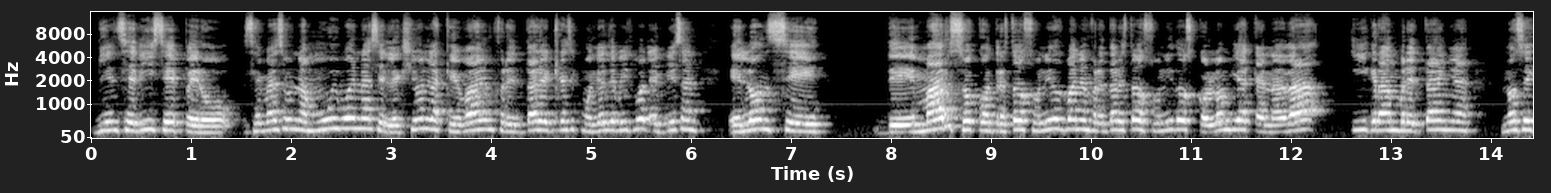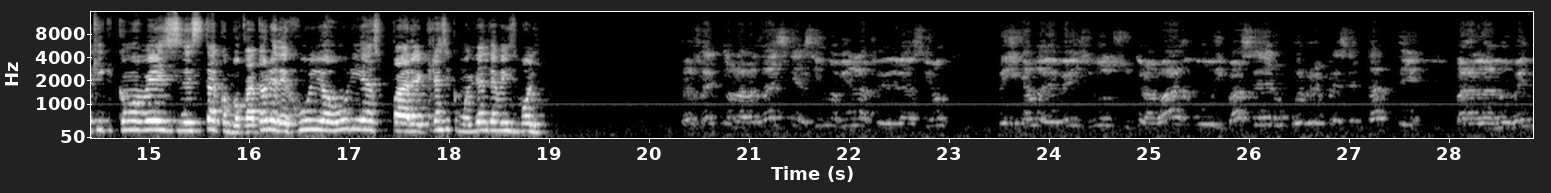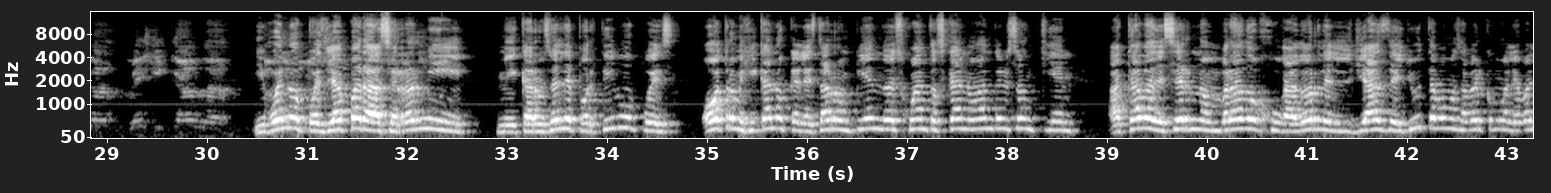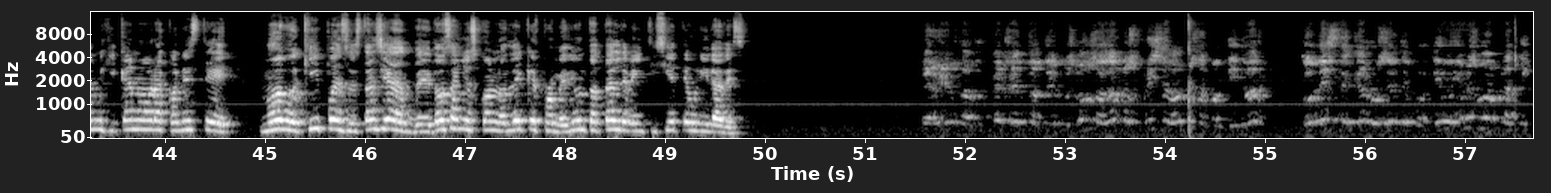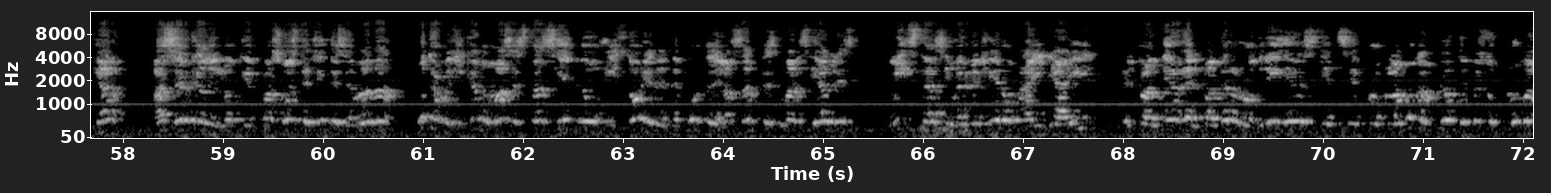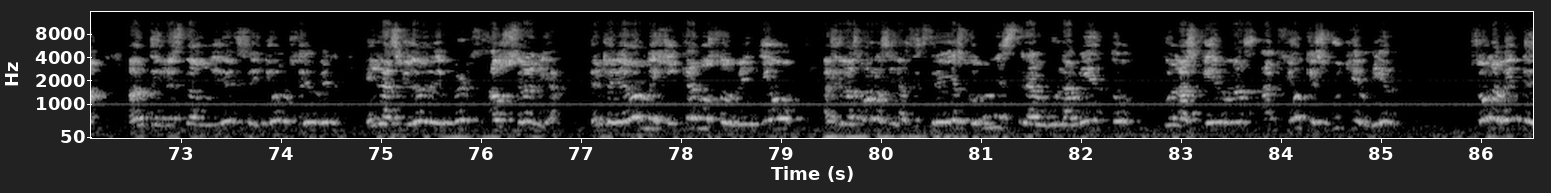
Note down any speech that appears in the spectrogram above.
bien se dice, pero se me hace una muy buena selección la que va a enfrentar el Clásico Mundial de Béisbol. Empiezan el 11 de marzo contra Estados Unidos. Van a enfrentar a Estados Unidos, Colombia, Canadá y Gran Bretaña. No sé Kiki, cómo ves esta convocatoria de Julio Urias para el Clásico Mundial de Béisbol. Y bueno, pues ya para cerrar mi, mi carrusel deportivo, pues otro mexicano que le está rompiendo es Juan Toscano Anderson, quien acaba de ser nombrado jugador del Jazz de Utah. Vamos a ver cómo le va el mexicano ahora con este nuevo equipo. En su estancia de dos años con los Lakers promedió un total de 27 unidades. y me refiero a Yair, el Pantera, Rodríguez, quien se proclamó campeón de peso pluma ante el estadounidense John Seven en la ciudad de Perth, Australia. El peleador mexicano sorprendió a las barras y las estrellas con un estrangulamiento con las piernas, acción que escuchen bien. Solamente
